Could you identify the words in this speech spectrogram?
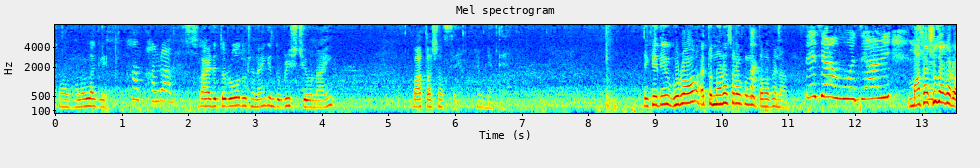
তোমার ভালো লাগে? হ্যাঁ বাইরে তো রোদ উঠে নাই কিন্তু বৃষ্টিও নাই। বাতাস আছে এমনিতে। দেখে দিকে ঘুরো এত নড়াচড়া করলে তো হবে না। মাথা সোজা করো।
